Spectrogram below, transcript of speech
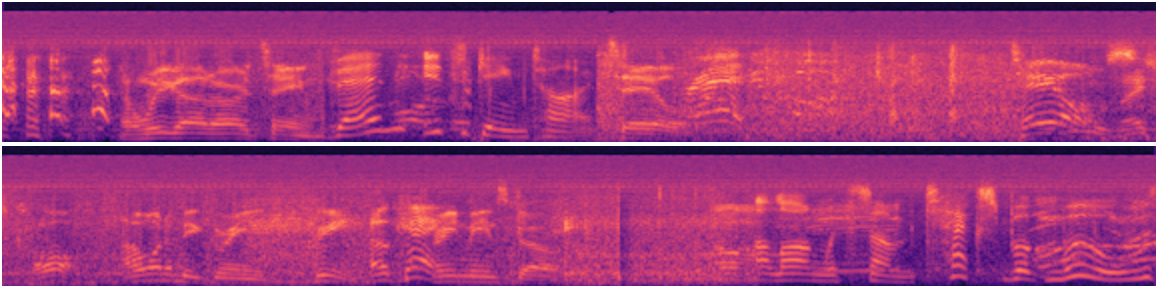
and we got our team. Then it's game time. Tail. Tails. Nice call. I want to be green. Green. Okay. Green means go. Along with some textbook moves,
